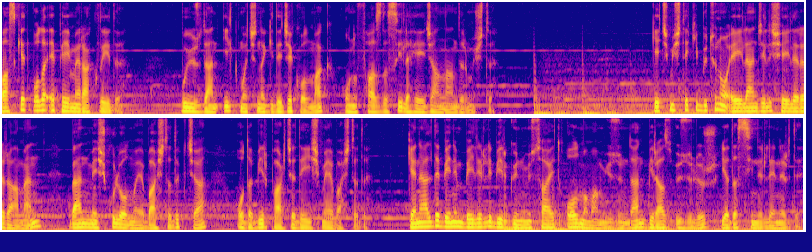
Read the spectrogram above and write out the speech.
Basketbola epey meraklıydı. Bu yüzden ilk maçına gidecek olmak onu fazlasıyla heyecanlandırmıştı. Geçmişteki bütün o eğlenceli şeylere rağmen ben meşgul olmaya başladıkça o da bir parça değişmeye başladı. Genelde benim belirli bir gün müsait olmamam yüzünden biraz üzülür ya da sinirlenirdi.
